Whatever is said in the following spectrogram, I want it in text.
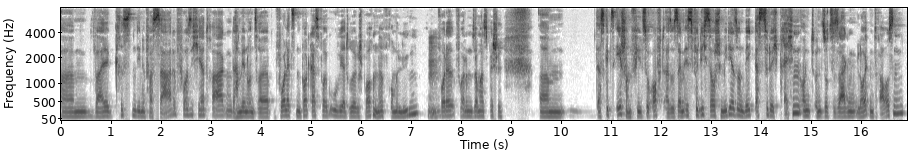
ähm, weil Christen, die eine Fassade vor sich hertragen, da haben wir in unserer vorletzten Podcast-Folge Uwe ja drüber gesprochen, ne, fromme Lügen mhm. vor, der, vor dem Sommerspecial. Ähm, das gibt's eh schon viel zu oft. Also Sam, ist für dich Social Media so ein Weg, das zu durchbrechen und, und sozusagen Leuten draußen,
